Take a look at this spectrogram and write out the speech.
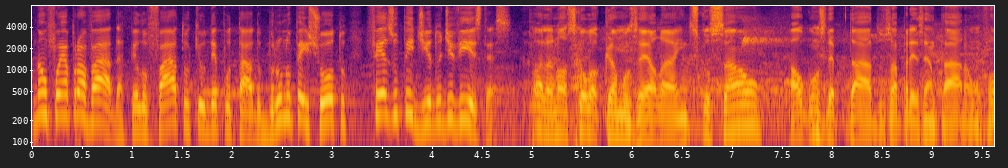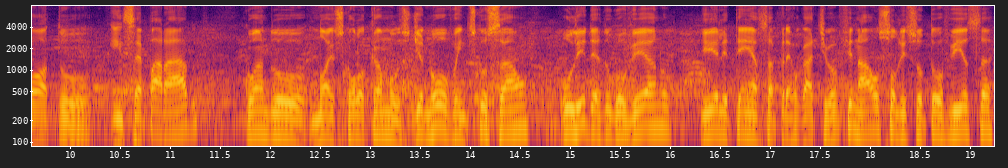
não foi aprovada, pelo fato que o deputado Bruno Peixoto fez o pedido de vistas. Olha, nós colocamos ela em discussão, alguns deputados apresentaram voto em separado. Quando nós colocamos de novo em discussão, o líder do governo e ele tem essa prerrogativa final, solicitou vista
